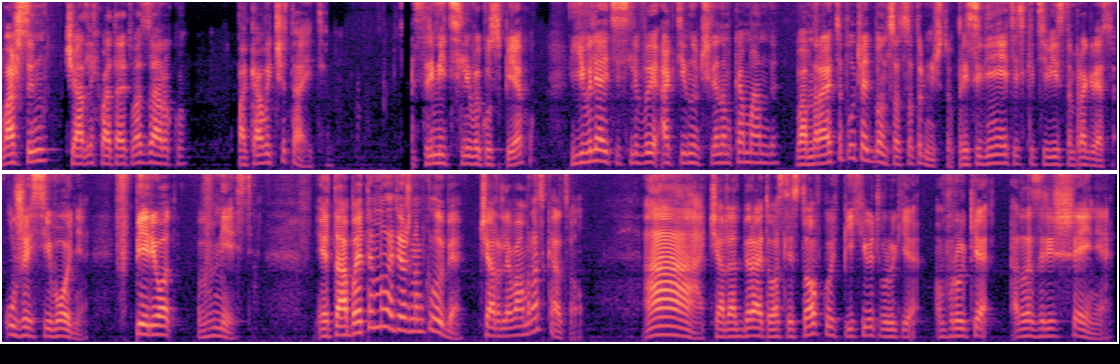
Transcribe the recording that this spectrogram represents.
Ваш сын Чарли хватает вас за руку пока вы читаете. Стремитесь ли вы к успеху? Являетесь ли вы активным членом команды? Вам нравится получать бонус от сотрудничества? Присоединяйтесь к активистам прогресса. Уже сегодня. Вперед вместе. Это об этом молодежном клубе. Чарли вам рассказывал. А, Чарли отбирает у вас листовку и впихивает в руки, в руки разрешение.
